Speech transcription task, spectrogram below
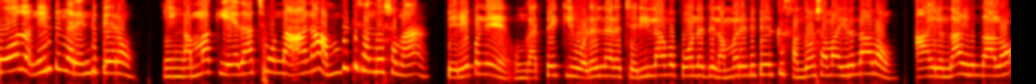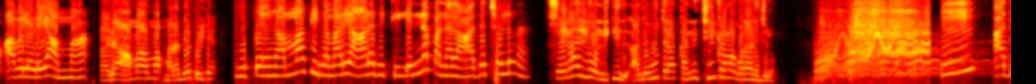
போதும் நிறுத்துங்க ரெண்டு பேரும். எங்க அம்மாக்கு ஏதாச்சும் ஒண்ணு ஆனா அம்பிட்டு சந்தோஷமா? பெரிய பொண்ணு உங்க அத்தைக்கு உடல் நிலை சரியில்லாம போனது நம்ம ரெண்டு பேருக்கு சந்தோஷமா இருந்தாலும்? ஆயிரம் தான் இருந்தாலும் அவளுடைய அம்மா. அட ஆமா ஆமா மறந்தே போயிட்டேன். இப்ப எங்க அம்மாக்கு இந்த மாதிரி ஆனதுக்கு என்ன பண்ணலாம்? அத சொல்லுங்க. செனாயில் ஒண்ணு நிக்குது. அது ஊத்துனா கண்ணு சீக்கிரமா கொண்டாடிச்சிரும் ம், அத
